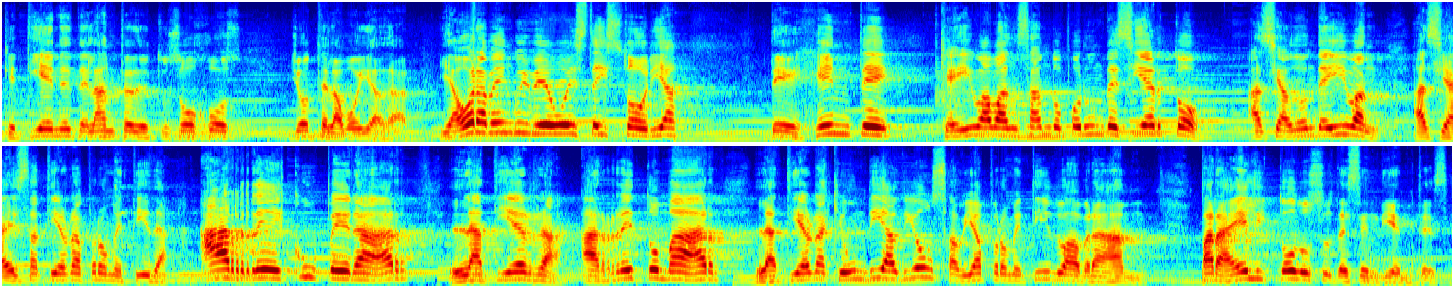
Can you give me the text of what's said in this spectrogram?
que tienes delante de tus ojos, yo te la voy a dar. Y ahora vengo y veo esta historia de gente que iba avanzando por un desierto. ¿Hacia dónde iban? Hacia esa tierra prometida, a recuperar la tierra, a retomar la tierra que un día Dios había prometido a Abraham para él y todos sus descendientes.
